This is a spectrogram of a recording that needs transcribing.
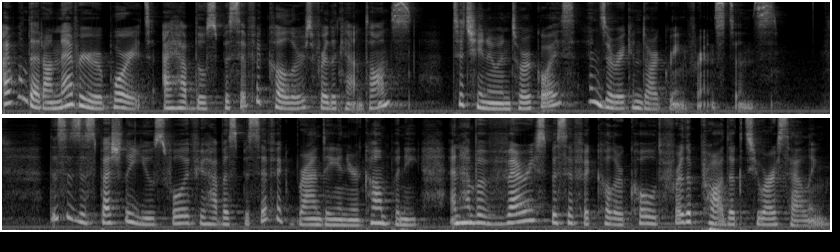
I want that on every report I have those specific colors for the cantons, Ticino in turquoise and Zurich in dark green for instance. This is especially useful if you have a specific branding in your company and have a very specific color code for the products you are selling.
